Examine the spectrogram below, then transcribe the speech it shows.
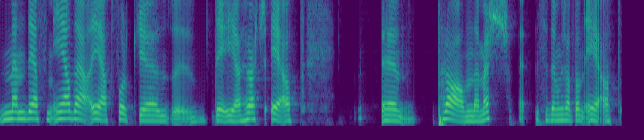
Men det som er det, er at folk eh, Det jeg har hørt, er at eh, planen deres, demokratene, er at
